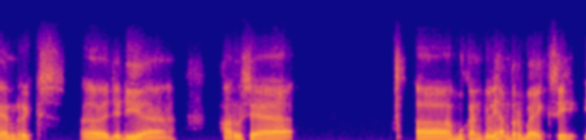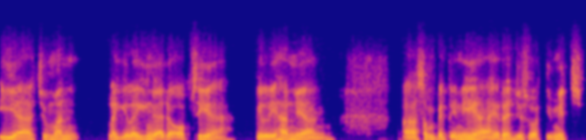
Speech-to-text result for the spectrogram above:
Hendricks Eh, jadi ya harusnya eh, bukan pilihan terbaik sih iya cuman lagi-lagi nggak ada opsi ya. Pilihan yang eh, sempit ini ya akhirnya Joshua Kimmich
